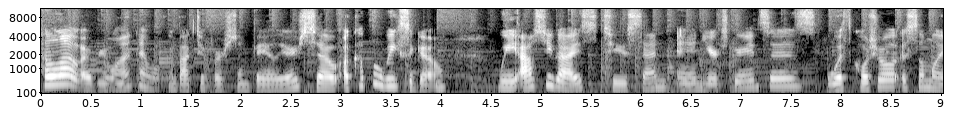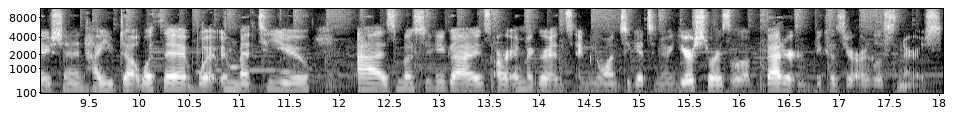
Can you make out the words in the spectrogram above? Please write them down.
Hello, everyone, and welcome back to First Time Failures. So, a couple weeks ago, we asked you guys to send in your experiences with cultural assimilation, how you dealt with it, what it meant to you, as most of you guys are immigrants and we want to get to know your stories a little better because you're our listeners.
